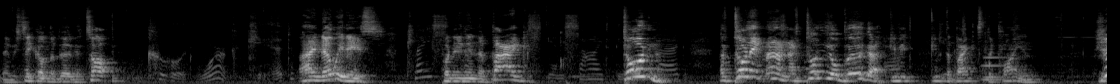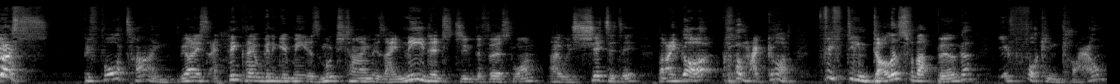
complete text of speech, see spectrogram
Then we stick on the burger top. Good work, kid. I know it is. Place Put it in the bag. Inside the Done! bag. I've done it, man! I've done your burger! Give it give the bag to the client. Yes! Before time. To be honest, I think they were going to give me as much time as I needed to do the first one. I was shit at it, but I got, oh my god, $15 for that burger? You fucking clown.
